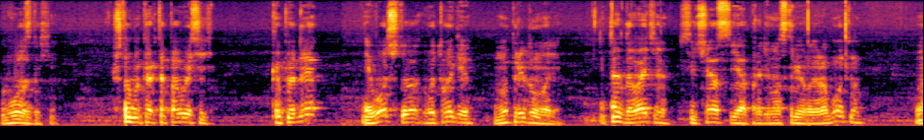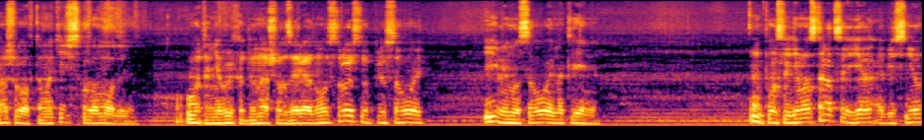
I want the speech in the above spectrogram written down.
в воздухе. Чтобы как-то повысить КПД, и вот что в итоге мы придумали. Итак, давайте сейчас я продемонстрирую работу нашего автоматического модуля. Вот они выходы нашего зарядного устройства, плюсовой и минусовой на клемме. Ну, после демонстрации я объясню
